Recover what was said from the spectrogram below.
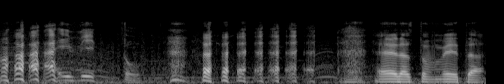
Ei vittu. Ei tästä tuu mitään.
